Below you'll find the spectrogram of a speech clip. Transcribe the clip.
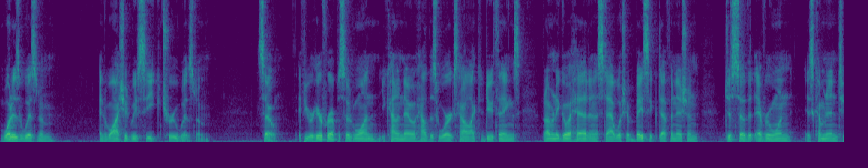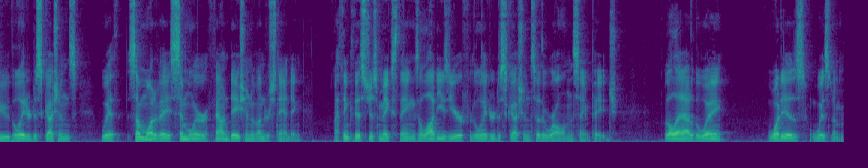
What is wisdom and why should we seek true wisdom? So, if you were here for episode one, you kind of know how this works, how I like to do things, but I'm going to go ahead and establish a basic definition just so that everyone is coming into the later discussions with somewhat of a similar foundation of understanding. I think this just makes things a lot easier for the later discussion so that we're all on the same page. With all that out of the way, what is wisdom?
